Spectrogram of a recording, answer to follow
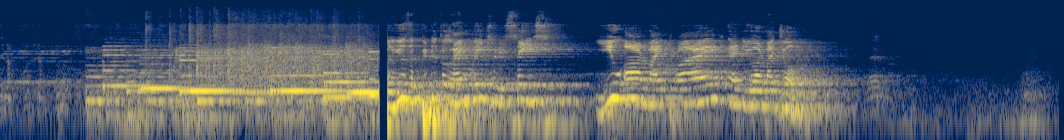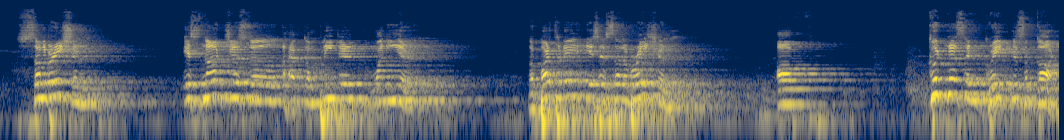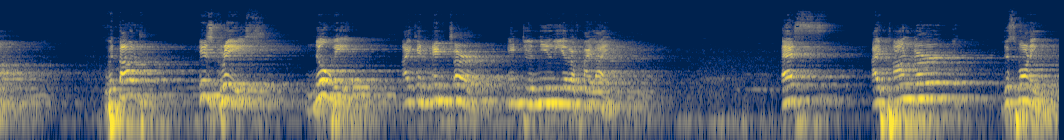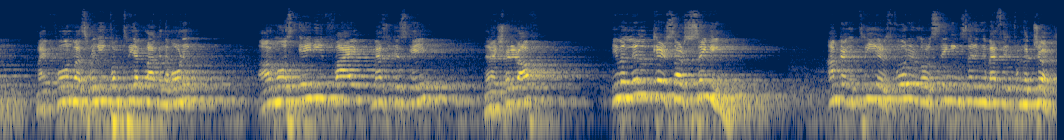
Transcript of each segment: I'll use the biblical language and it says, you are my pride and you are my joy. Celebration is not just a, I have completed one year. A birthday is a celebration of goodness and greatness of God. Without His grace, no way I can enter into a new year of my life. As I pondered this morning, my phone was ringing from 3 o'clock in the morning. Almost 85 messages came. Then I shut it off. Even little kids are singing. I'm talking three years, four years old, singing, sending the message from the church.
